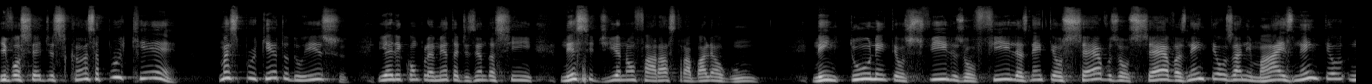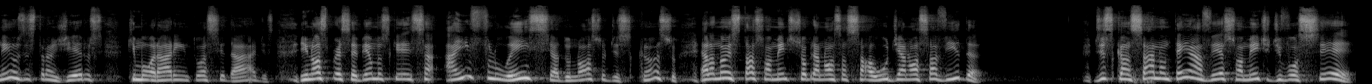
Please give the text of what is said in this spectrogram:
e você descansa. Por quê? Mas por que tudo isso? E ele complementa dizendo assim: Nesse dia não farás trabalho algum, nem tu, nem teus filhos ou filhas, nem teus servos ou servas, nem teus animais, nem, teu, nem os estrangeiros que morarem em tuas cidades. E nós percebemos que essa, a influência do nosso descanso, ela não está somente sobre a nossa saúde e a nossa vida. Descansar não tem a ver somente de você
